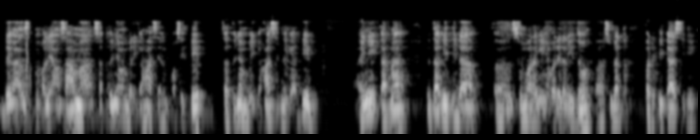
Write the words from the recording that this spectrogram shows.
dengan sampel yang sama, satunya memberikan hasil positif, satunya memberikan hasil negatif. Nah, ini karena itu tadi tidak uh, semua reagen beredar itu uh, sudah terverifikasi.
